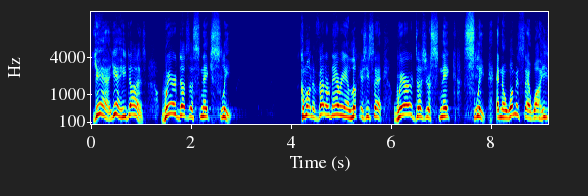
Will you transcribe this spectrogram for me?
Yeah, yeah, he does. Where does the snake sleep? Come on, the veterinarian looked and she said, Where does your snake sleep? And the woman said, Well, he,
